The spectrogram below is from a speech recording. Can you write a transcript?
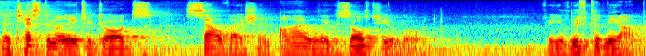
the testimony to God's salvation. I will exalt you, Lord for you lifted me up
